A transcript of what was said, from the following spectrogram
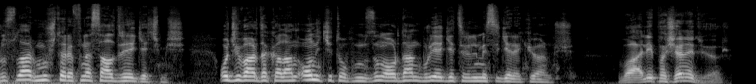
Ruslar Muş tarafına saldırıya geçmiş. O civarda kalan 12 topumuzun oradan buraya getirilmesi gerekiyormuş. Vali Paşa ne diyor?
